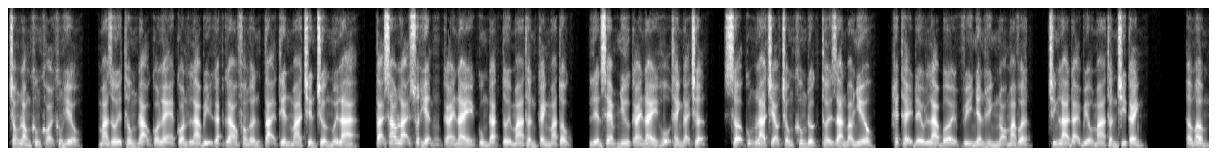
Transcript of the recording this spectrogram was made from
trong lòng không khỏi không hiểu, ma giới thông đạo có lẽ còn là bị gắt gao phong ấn tại tiên ma chiến trường mới là, tại sao lại xuất hiện cái này cùng đạt tới ma thần cảnh ma tộc, liền xem như cái này hộ thành đại trận, sợ cũng là trèo trống không được thời gian bao nhiêu, hết thảy đều là bởi vì nhân hình nọ ma vật, chính là đại biểu ma thần chi cảnh. Ầm ầm.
